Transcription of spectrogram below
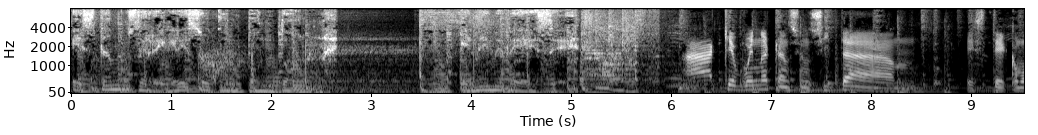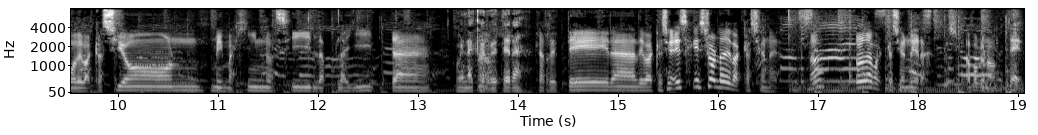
Estamos de regreso con Pontón en MBS. Ah, qué buena cancioncita. Este, como de vacación, me imagino así, la playita. Buena carretera. Carretera, de vacaciones. Es que es rola de vacacionera, ¿no? Rola vacacionera. ¿A poco no? Sí,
